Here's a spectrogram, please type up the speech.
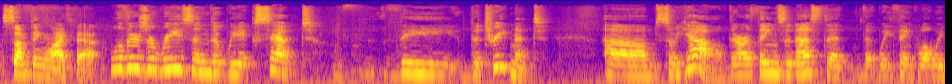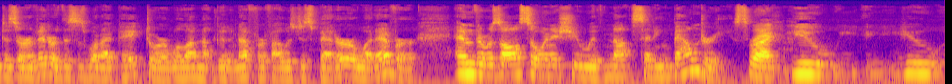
something like that? Well, there's a reason that we accept the the treatment. Um, so yeah, there are things in us that that we think, well, we deserve it, or this is what I picked, or well, I'm not good enough, or if I was just better, or whatever. And there was also an issue with not setting boundaries. Right. You you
